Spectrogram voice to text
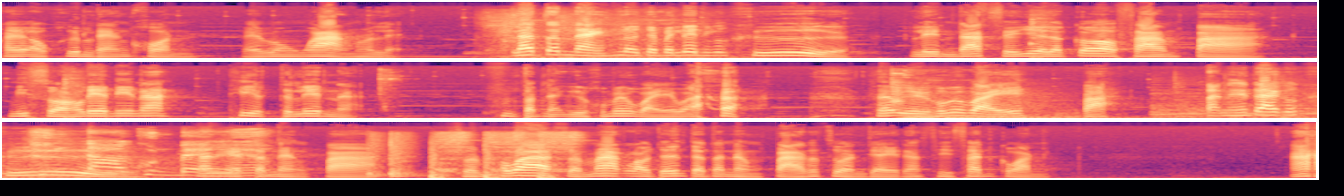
ค่อยเอาขึ้นแรงคอนไว้ว่างๆนั่นแหละ และตำแหน่งที่เราจะไปเล่นก็คือ เล่นดักเซเยอร์แล้วก็ฟาร์มป่า มีสองเล่นนี่นะ ที่จะเล่นน่ะตำแหน่งอื่นเขาไม่ไหววะตำแหน่งอื่นเขาไม่ไหวป่ะตันให้ได้ก็คือตาคุณแบนนั่นไงแล้วตำแหน่งป่า ส่วนเพราะว่าส่วนมากเราจะเล่นแต่ตำแหน่งป่าซะส่วนใหญ่นะซีซั่นก่อนอะ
